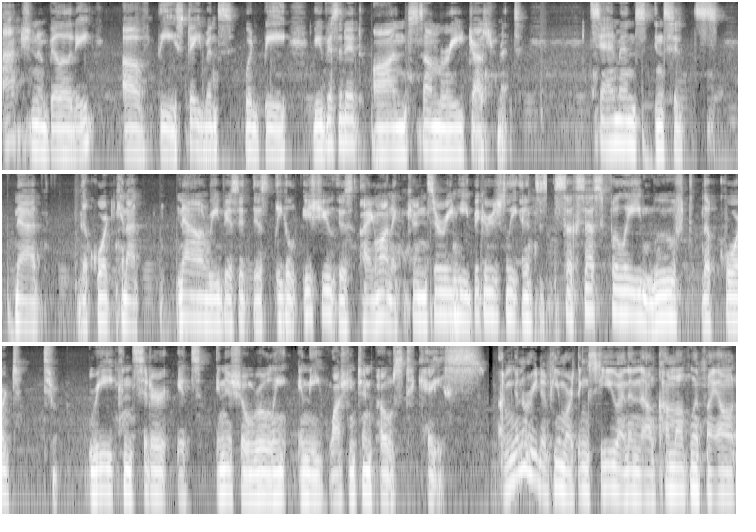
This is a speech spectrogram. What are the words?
actionability of the statements would be revisited on summary judgment. Sandmann's insists that the court cannot now revisit this legal issue is ironic, considering he vigorously and successfully moved the court to reconsider its initial ruling in the Washington Post case. I'm going to read a few more things to you and then I'll come up with my own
